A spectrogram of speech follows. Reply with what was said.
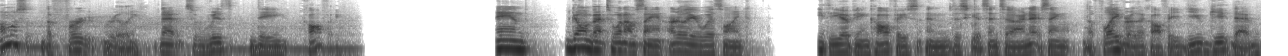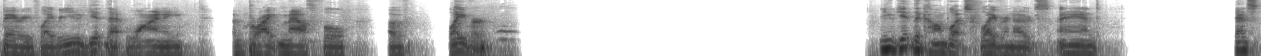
almost the fruit really that's with the coffee. And going back to what I was saying earlier with like Ethiopian coffees, and this gets into our next thing, the flavor of the coffee. You get that berry flavor. You get that winey, bright mouthful of flavor. You get the complex flavor notes, and that's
